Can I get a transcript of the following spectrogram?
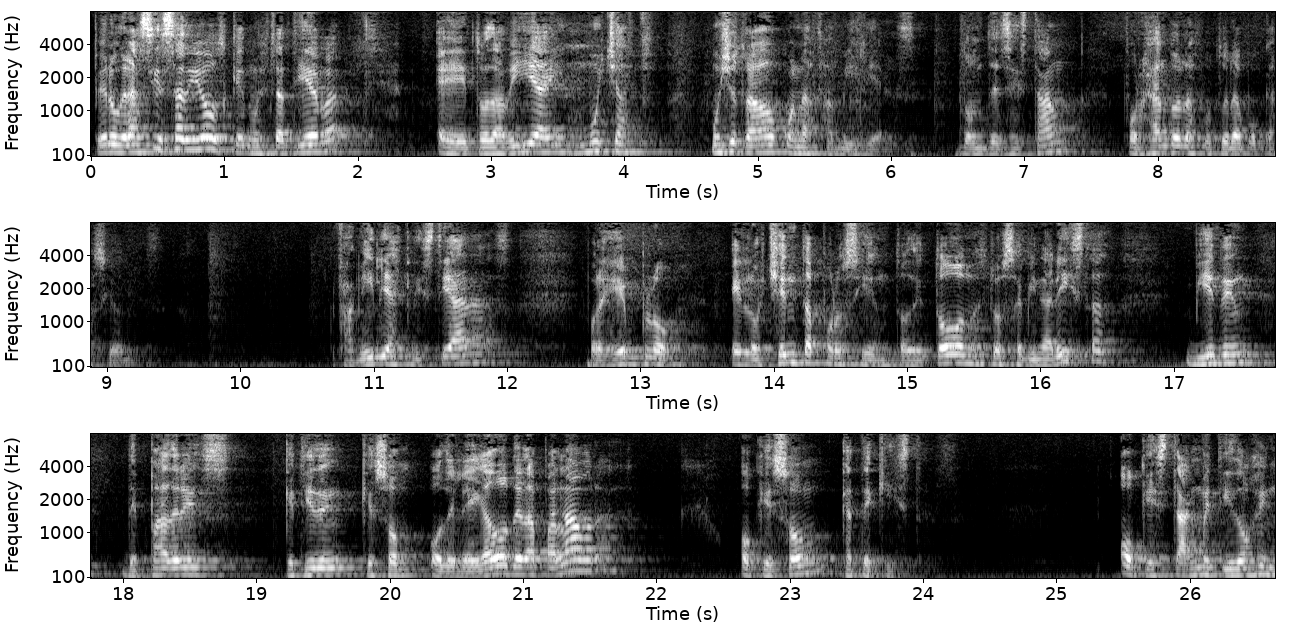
Pero gracias a Dios que en nuestra tierra eh, todavía hay mucha, mucho trabajo con las familias, donde se están forjando las futuras vocaciones. Familias cristianas, por ejemplo, el 80% de todos nuestros seminaristas vienen de padres que, tienen, que son o delegados de la palabra o que son catequistas o que están metidos en,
